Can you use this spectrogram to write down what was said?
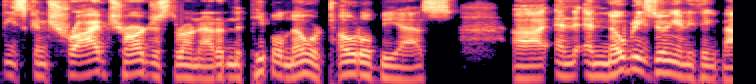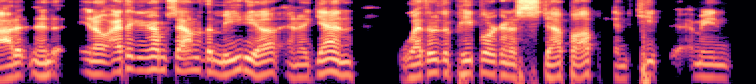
these contrived charges thrown at him that people know are total BS, uh, and and nobody's doing anything about it. And you know, I think it comes down to the media. And again, whether the people are going to step up and keep i mean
